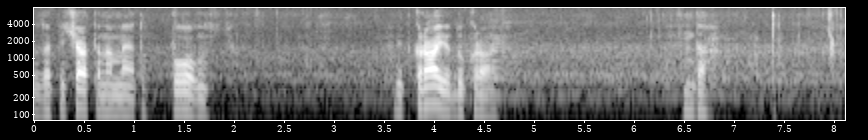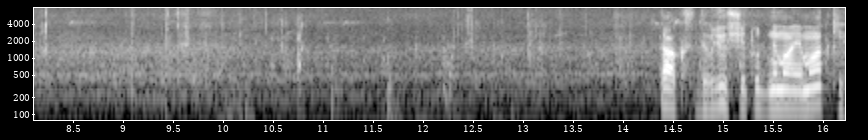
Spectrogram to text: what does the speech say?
запечатана медом. Повністю. Від краю до краю. Да. Так, дивлюсь, що тут немає матки,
